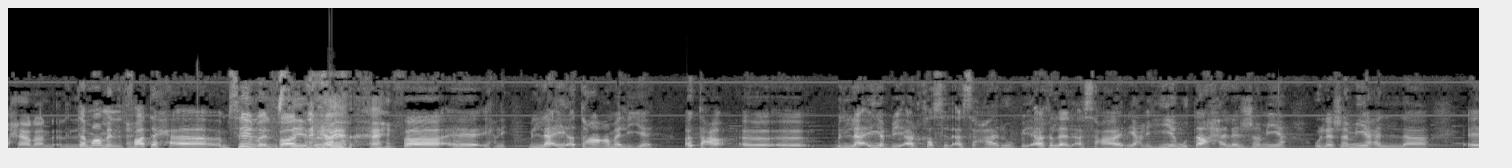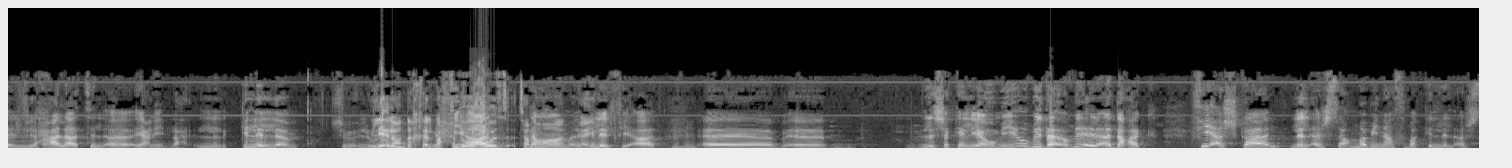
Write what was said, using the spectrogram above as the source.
أحيانا ال- تماما الفاتح آه، مصيبة إيه، الفاتح. إيه، إيه. ف آه، يعني بنلاقي قطعة عملية قطعة آه، آه، بنلاقيها بأرخص الأسعار وبأغلى الأسعار يعني هي متاحة للجميع ولجميع ال- الحالات ال- آه، يعني كل ال- شو بيقولوا؟ اللي لهم دخل محدود تماما. تمام أي. كل الفئات. آه، آه، لشكل يومي وبيد- وبيلقى دعك في أشكال للأجسام ما بيناسبها كل الأجس...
